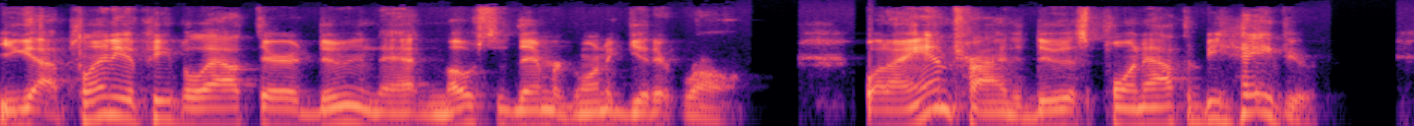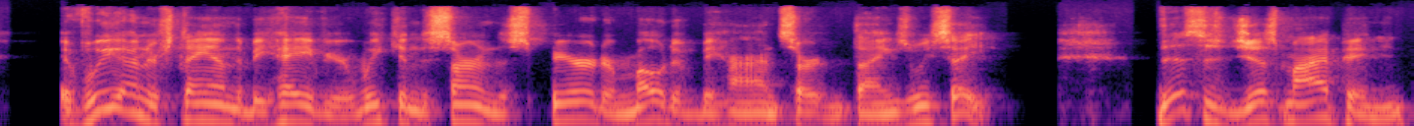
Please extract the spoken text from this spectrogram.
You got plenty of people out there doing that, and most of them are going to get it wrong. What I am trying to do is point out the behavior. If we understand the behavior, we can discern the spirit or motive behind certain things we see. This is just my opinion,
